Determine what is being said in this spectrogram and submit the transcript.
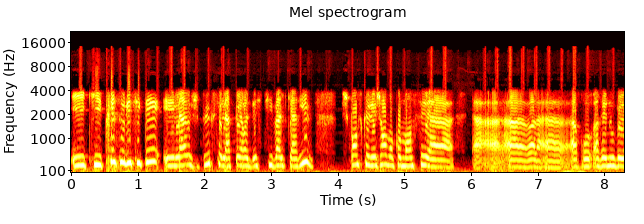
et qui est très sollicité. Et là, je- vu que c'est la période estivale qui arrive, je pense que les gens vont commencer à, à, à- à, rénover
